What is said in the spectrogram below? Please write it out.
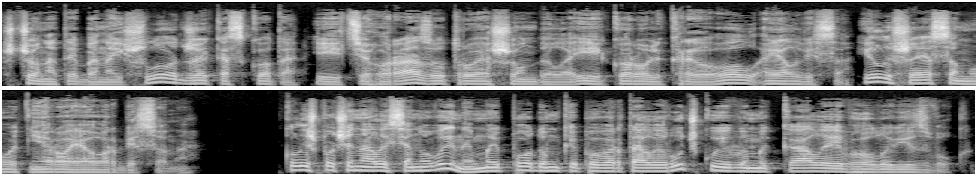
Що на тебе найшло Джека Скотта, і цього разу Троя Шондела, і король Креол Елвіса, і лише самотній Роя Орбісона. Коли ж починалися новини, ми подумки повертали ручку і вимикали в голові звук.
